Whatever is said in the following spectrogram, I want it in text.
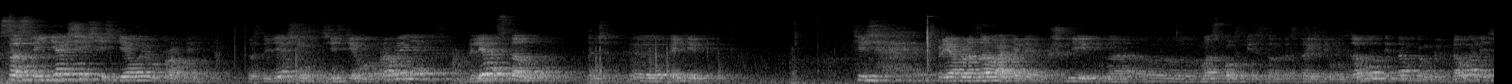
со следящей системой управления. Со следящей системой управления для станков. Значит, э, эти те преобразователи шли на э, московский станкостроительный завод, и там комплектовались,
